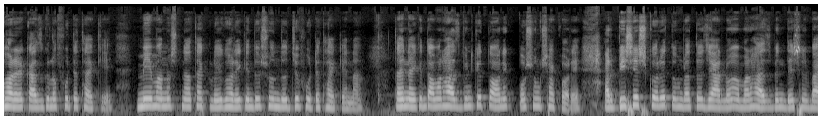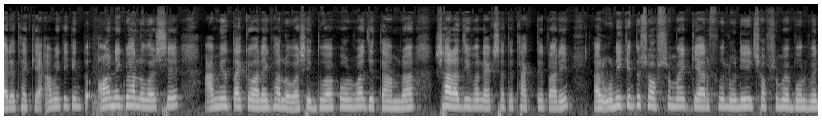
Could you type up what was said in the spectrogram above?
ঘরের কাজগুলো ফুটে থাকে। মেয়ে মানুষ না থাকলে ঘরে কিন্তু সৌন্দর্য ফুটে থাকে না। তাই না? কিন্তু আমার হাজব্যান্ডকে তো অনেক প্রশংসা করে। আর বিশেষ করে তোমরা তো জানো, আমার হাজব্যান্ড দেশের বাইরে থাকে, আমাকে কিন্তু অনেক ভালোবাসে, আমিও তাকে অনেক ভালোবাসি। দোয়া করবা যাতে আমরা সারা জীবন একসাথে থাকতে পারি। আর উনি কিন্তু সবসময় কেয়ারফুল, উনি সবসময় বলবেন,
